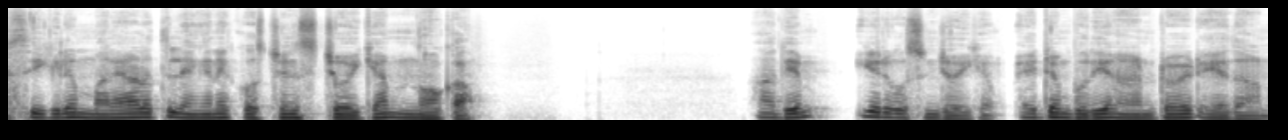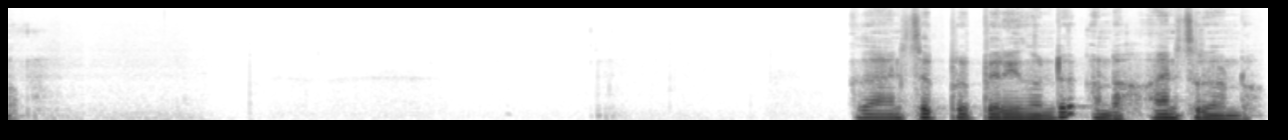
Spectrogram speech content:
സീക്കിൽ മലയാളത്തിൽ എങ്ങനെ ക്വസ്റ്റ്യൻസ് ചോദിക്കാം നോക്കാം. ആദ്യം ഈ ഒരു ക്വസ്റ്റ്യൻ ചോദിക്കാം. ഏറ്റവും പുതിയ ആൻഡ്രോയിഡ് ഏതാണ്? അത് ആൻസർ പ്രിപ്പയർ ചെയ്യുന്നുണ്ട്. കണ്ടോ? ആൻസർ കണ്ടോ?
